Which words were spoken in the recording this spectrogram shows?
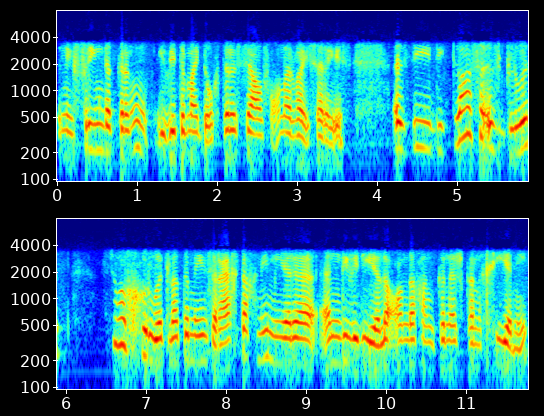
in die vriendekring, jy weet my dogter is self onderwyseres. Is die die klasse is bloot so groot dat 'n mens regtig nie meer 'n individuele aandag aan kinders kan gee nie.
